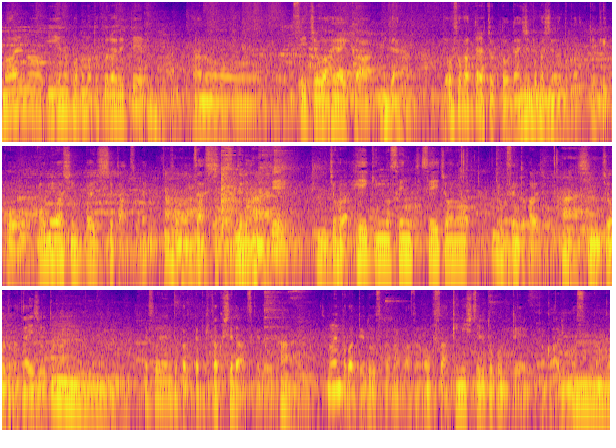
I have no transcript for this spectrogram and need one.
周りの家の子供と比べて、あの成長が早いかみたいな。で遅かったらちょっと大丈夫かしらとかって結構嫁は心配してたんですよね、その雑誌とかテレビ見て、はい。一応ほら平均の成成長の曲線とかあるじゃん、はい。身長とか体重とか、うそれとかって比較してたんですけど、はい。その辺とかってどうですか？なんかその奥さん気にしてるとこってなんかあります？なんかう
